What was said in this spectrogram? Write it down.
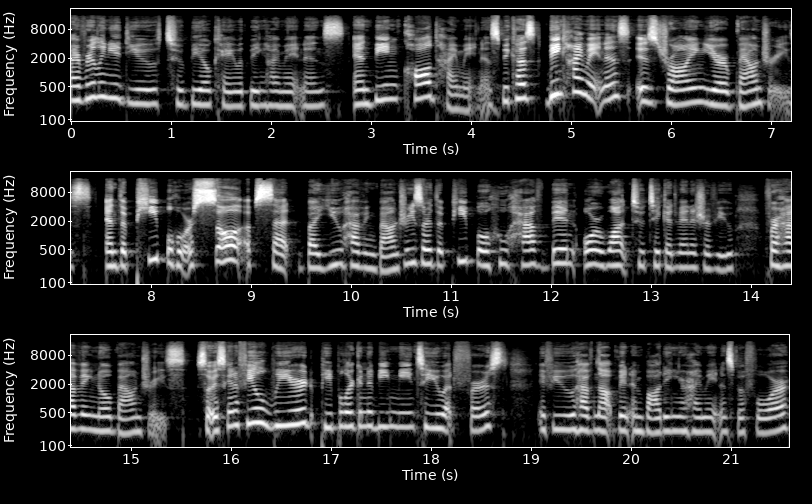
I really need you to be okay with being high maintenance and being called high maintenance because being high maintenance is drawing your boundaries. And the people who are so upset by you having boundaries are the people who have been or want to take advantage of you for having no boundaries. So, it's gonna feel weird. People are gonna be mean to you at first if you have not been embodying your high maintenance before.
